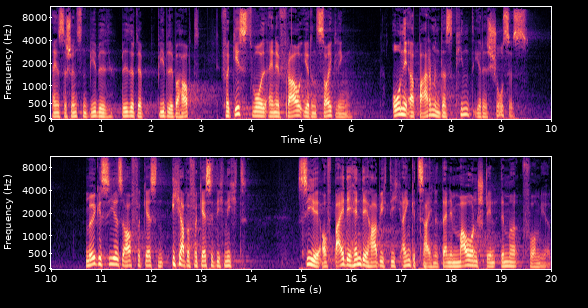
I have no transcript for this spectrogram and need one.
eines der schönsten Bibelbilder der Bibel überhaupt. Vergisst wohl eine Frau ihren Säugling, ohne Erbarmen das Kind ihres Schoßes. Möge sie es auch vergessen, ich aber vergesse dich nicht. Siehe, auf beide Hände habe ich dich eingezeichnet, deine Mauern stehen immer vor mir.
